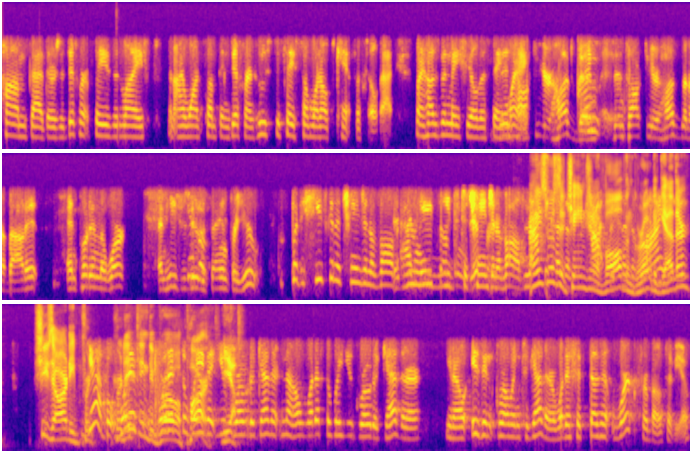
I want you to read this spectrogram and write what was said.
comes that there's a different phase in life and I want something different, who's to say someone else can't fulfill that? My husband may feel the same then way. talk to your husband. I'm- then talk to your husband about it and put in the work, and he should Yeah, do the same for you. But he's going to change and evolve If as he needs to something change and evolve. Not Are you supposed to because of- change and evolve and grow my together? Needs. She's already pre- yeah, but what if, predicting to what grow if the apart. way that you Yeah. grow together? No, what if the way you grow together you know, isn't growing together? What if it doesn't work for both of you?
